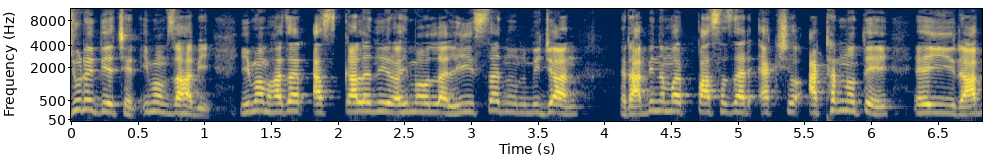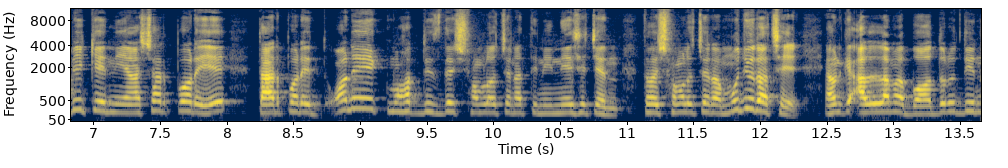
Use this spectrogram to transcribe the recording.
জুড়ে দিয়েছেন ইমাম জাহাবি। ইমাম হাজার আসকালানি রহিমাউল্লাহ লিসানুল মিজান, রাবি নাম্বার পাঁচ হাজার একশো আঠান্নতে এই রাবিকে নিয়ে আসার পরে তারপরে অনেক মহাদিসদের সমালোচনা তিনি নিয়ে এসেছেন। তবে সমালোচনা মজুদ আছে, এমনকি আল্লামা বদরুদ্দিন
